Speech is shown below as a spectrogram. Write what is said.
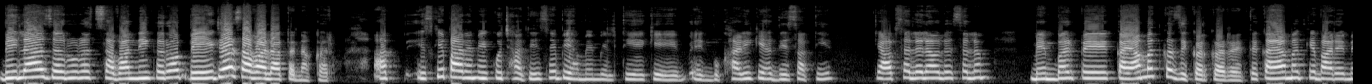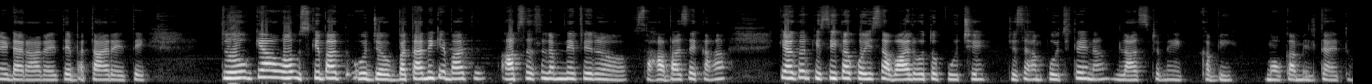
بلا ضرورت سوال نہیں کرو بیجا سوالات نہ کرو۔ اب اس کے بارے میں کچھ حدیثیں بھی ہمیں ملتی ہے کہ ایک بخاری کی حدیث آتی ہے کہ آپ صلی اللہ علیہ وسلم ممبر پہ قیامت کا ذکر کر رہے تھے، قیامت کے بارے میں ڈرا رہے تھے، بتا رہے تھے۔ تو کیا ہوا؟ اس کے بعد وہ جو بتانے کے بعد آپ صلی اللہ علیہ وسلم نے پھر صحابہ سے کہا کہ اگر کسی کا کوئی سوال ہو تو پوچھیں جیسے ہم پوچھتے ہیں نا لاسٹ میں کبھی موقع ملتا ہے تو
